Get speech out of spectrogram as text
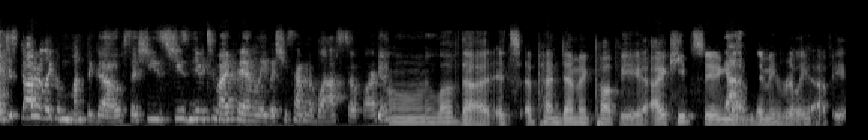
I just got her like a month ago. So she's she's new to my family, but she's having a blast so far. Oh, I love that. It's a pandemic puppy. I keep seeing Yeah. them. They make me really happy.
